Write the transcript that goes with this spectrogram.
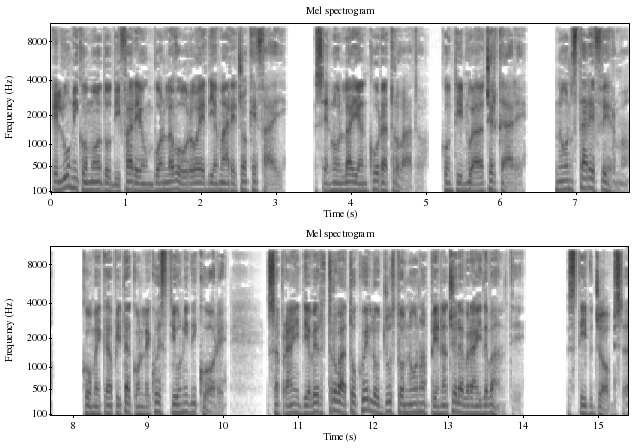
E l'unico modo di fare un buon lavoro è di amare ciò che fai. Se non l'hai ancora trovato, continua a cercare. Non stare fermo. Come capita con le questioni di cuore. Saprai di aver trovato quello giusto non appena ce l'avrai davanti. Steve Jobs.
